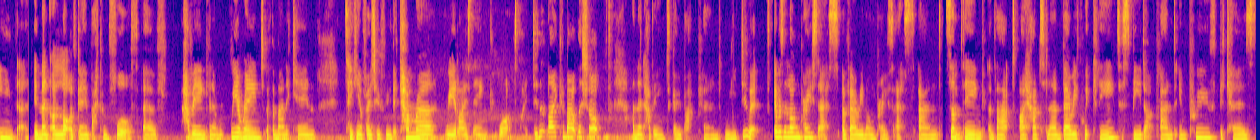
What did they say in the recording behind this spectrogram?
either. It meant a lot of going back and forth of having a rearrange of the mannequin, taking a photo through the camera, realizing what I didn't like about the shot, and then having to go back and redo it it was a long process, a very long process, and something that I had to learn very quickly to speed up and improve because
